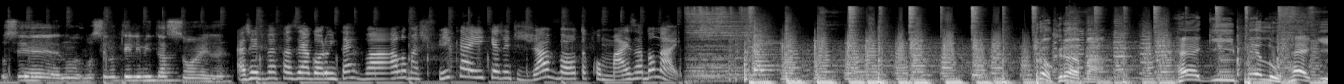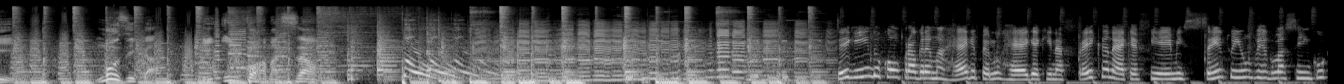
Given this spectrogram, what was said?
você não, você não tem limitações, né? A gente vai fazer agora o um intervalo, mas fica aí que a gente já volta com mais Adonai. Programa Reg pelo Reg. Música e informação. Seguindo com o programa Reg pelo Reg aqui na Freicanec FM 101,5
